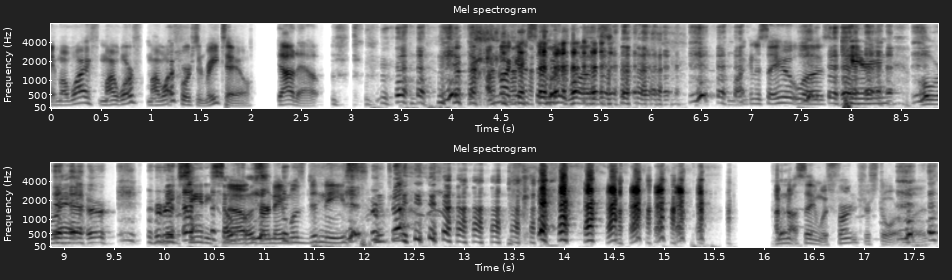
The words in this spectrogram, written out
And my wife, my wife, my wife works in retail. Shout out. I'm not gonna say who it was. I'm not gonna say who it was. Karen over at Big Sandy Sofas. No, her name was Denise. I'm not saying which furniture store it was,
